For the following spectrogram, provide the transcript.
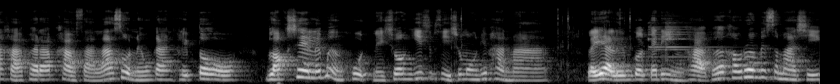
นะคะ เพื่อรับข่าวสารล่าสุดในวงการคริปโต บล็อกเชน และเหมืองขุดในช่วง 24 ชั่วโมงที่ผ่านมา และอย่าลืมกดกระดิ่งค่ะ เพื่อเข้าร่วมเป็นสมาชิก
